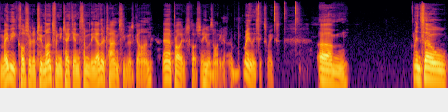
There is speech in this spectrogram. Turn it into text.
maybe closer to two months when you take in some of the other times he was gone. Eh, probably just closer. He was only gone, mainly six weeks. Um, and so,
